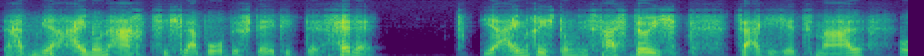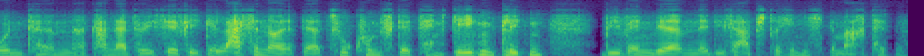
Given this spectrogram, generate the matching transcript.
da hatten wir 81 laborbestätigte Fälle. Die Einrichtung ist fast durch, sage ich jetzt mal, und ähm, kann natürlich sehr viel gelassener der Zukunft jetzt entgegenblicken, wie wenn wir ähm, diese Abstriche nicht gemacht hätten.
